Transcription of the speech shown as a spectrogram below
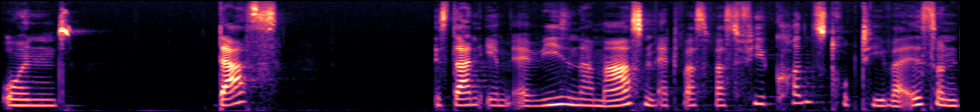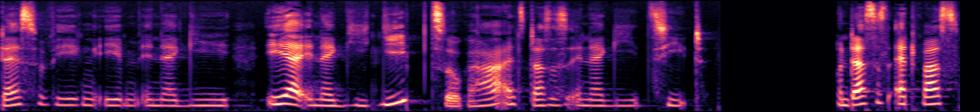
Und das ist dann eben erwiesenermaßen etwas, was viel konstruktiver ist und deswegen eben Energie, eher Energie gibt sogar, als dass es Energie zieht. Und das ist etwas,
